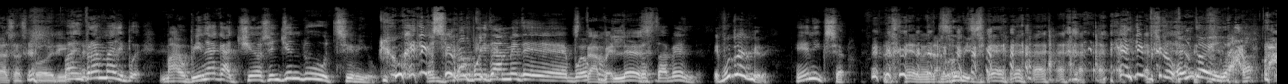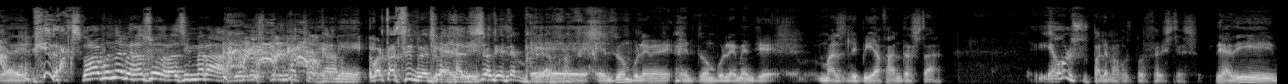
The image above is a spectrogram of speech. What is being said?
Να σας πω ότι Μα είναι πράγματι που- Μα ο πίνακα εκείνος είναι και του Τσιριού. δεν ξέρω Εκείνο που τι- ήταν με τε- που Στα έχω- πελές. Στα πέλες. Ε, πού το έπειρε. Δεν ξέρω. ε, μετακόμισε. Δεν το είδα. Δηλαδή, Κοίταξε. Τώρα που να περάσω τώρα σήμερα βγαίνω στην να τσεκάρω. είναι- Είμαστε τα στιγμή ότι Δηλαδή, θα δεις ότι είναι πράγμα. ε, εν τω που λέμε- εν τω που λέμε και μας λυπεί αφάνταστα για όλους τους παλέμαχους ποδοσφαιριστές. Δηλαδή,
